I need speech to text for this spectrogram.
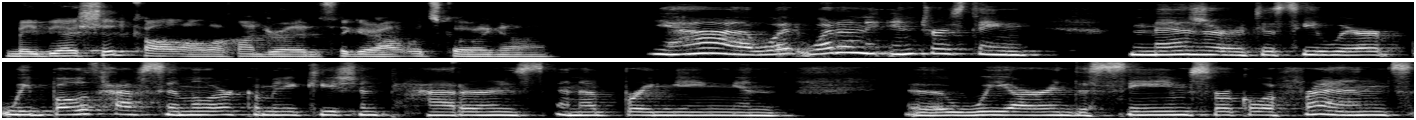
maybe I should call Alejandra and figure out what's going on. Yeah, what what an interesting measure to see where we both have similar communication patterns and upbringing and uh, we are in the same circle of friends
